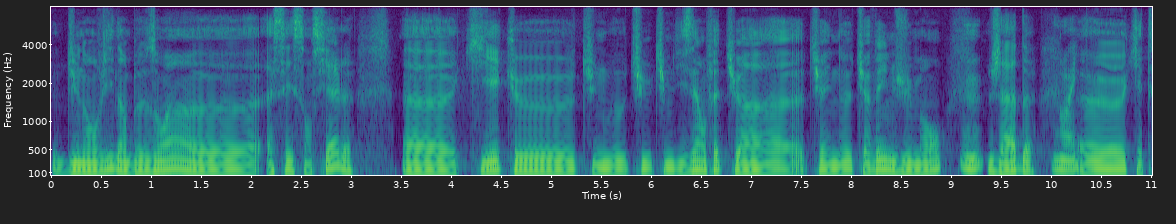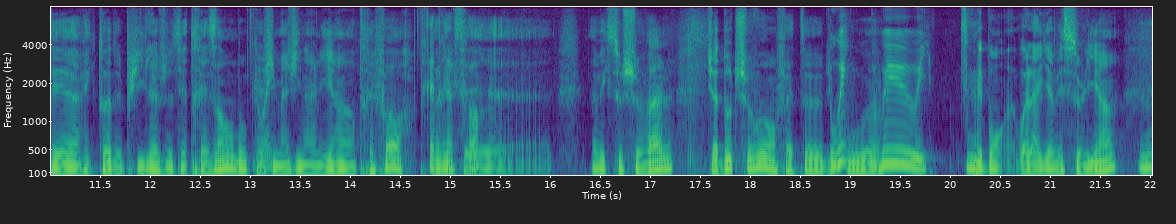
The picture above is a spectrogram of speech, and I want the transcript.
d'une envie, d'un besoin euh, assez essentiel, euh, qui est que tu, nous, tu, tu me disais, en fait, tu, as, tu, as une, tu avais une jument, Mm. Jade, Oui. euh, qui était avec toi depuis l'âge de tes 13 ans, donc Oui. j'imagine un lien très fort Très, avec, très fort. ces- avec ce cheval. Tu as d'autres chevaux en fait, du oui, coup. oui, oui, oui. Mais bon, voilà, il y avait ce lien Mm.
